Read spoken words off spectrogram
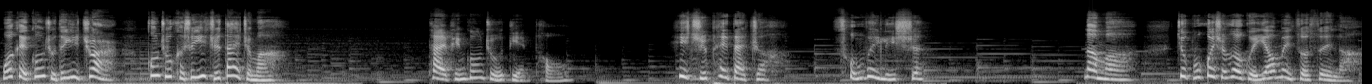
我给公主的玉坠，公主可是一直戴着吗？”太平公主点头，一直佩戴着，从未离身。那么就不会是恶鬼妖媚作祟了。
